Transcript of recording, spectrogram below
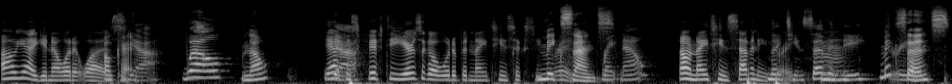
Oh yeah, you know what it was. Okay. Yeah. Well, No, Yeah, Yeah. because 50 years ago would have been 1963. makes sense. right now, No, 1973. 1970. Makes sense.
